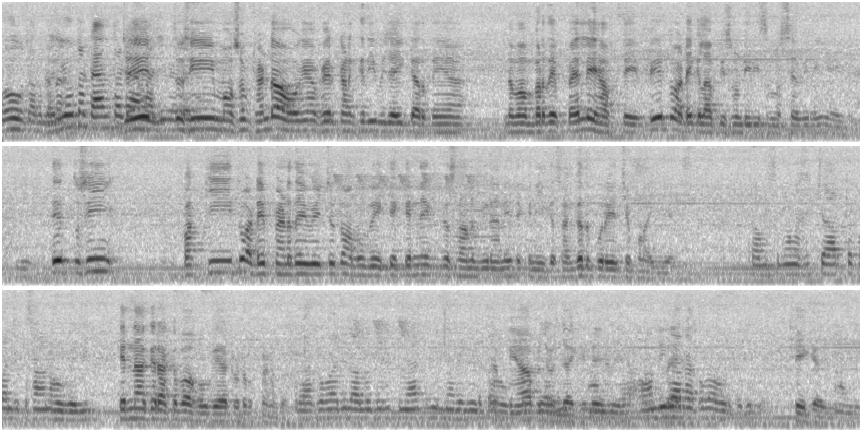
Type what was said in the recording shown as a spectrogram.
ਉਹ ਹੋ ਸਕਦਾ ਜੀ ਉਹ ਤਾਂ ਟਾਈਮ ਤਾਂ ਟਾਈਮ ਜੇ ਆ ਜੀ ਤੁਸੀਂ ਮੌਸਮ ਠੰਡਾ ਹੋ ਗਿਆ ਫਿਰ ਕਣਕ ਦੀ ਬਿਜਾਈ ਕਰਦੇ ਆ ਨਵੰਬਰ ਦੇ ਪਹਿਲੇ ਹਫ਼ਤੇ ਫਿਰ ਤੁਹਾਡੇ ਗੁਲਾਬੀ ਸੁੰਡੀ ਦੀ ਸਮੱਸਿਆ ਵੀ ਨਹੀਂ ਆਏਗੀ। ਤੇ ਤੁਸੀਂ ਬਾਕੀ ਤੁਹਾਡੇ ਪਿੰਡ ਦੇ ਵਿੱਚ ਤੁਹਾਨੂੰ ਵੇਖ ਕੇ ਕਿੰਨੇ ਕੁ ਕਿਸਾਨ ਵੀਰਾਂ ਨੇ ਤਕਨੀਕ ਸੰਗਤਪੁਰੇ ਚ ਅਪਣਾਈ ਹੈ? ਕਮ ਸੇ ਕਮ ਅਸੀਂ 4 ਤੋਂ 5 ਕਿਸਾਨ ਹੋ ਗਏ ਜੀ। ਕਿੰਨਾ ਕੁ ਰਕਬਾ ਹੋ ਗਿਆ ਟੋਟਲ ਪਿੰਡ ਦਾ? ਰਕਬਾ ਜੀ ਲਾ ਲਓ ਤੁਸੀਂ 50 ਕਿੱਲਿਆਂ ਦੇ ਗੇੜ ਤਾਂ ਹੋ 50 55 ਕਿੱਲੇ। ਆਉਂਦੀ ਵਾਰ ਰਕਬਾ ਹੋਰ ਵਧੀ ਠੀਕ ਹੈ ਜੀ। ਹਾਂਜੀ।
